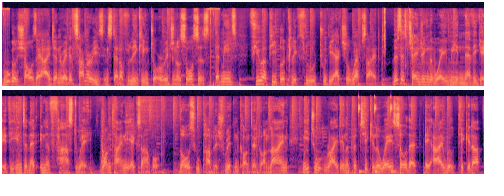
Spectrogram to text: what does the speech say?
Google shows AI-generated summaries instead of linking to original sources. That means fewer people click through to the actual website. This is changing the way we navigate the internet in a fast way. One tiny example. Those who publish written content online need to write in a particular way so that AI will pick it up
